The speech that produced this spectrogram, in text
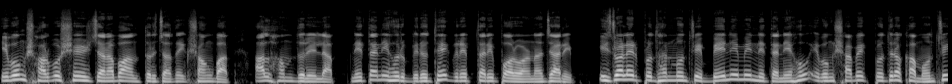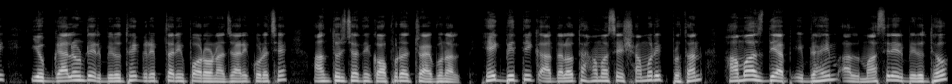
এবং সর্বশেষ জানাব আন্তর্জাতিক সংবাদ। আলহামদুলিল্লাহ, নেতানিয়াহুর বিরুদ্ধে গ্রেপ্তারি পরোয়ানা জারি। ইসরায়েলের প্রধানমন্ত্রী বেনেমিন নেতানিয়াহু এবং সাবেক প্রতিরক্ষা মন্ত্রী ইউব গ্যালন্ডের বিরুদ্ধে গ্রেপ্তারি পরোয়ানা জারি করেছে আন্তর্জাতিক অপরাধ ট্রাইব্যুনাল। হেগ ভিত্তিক আদালত হামাসের সামরিক প্রধান হামাস দিয়াব ইব্রাহিম আল মাসিরের বিরুদ্ধেও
